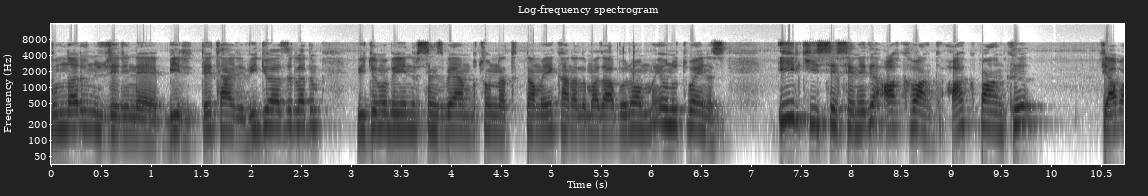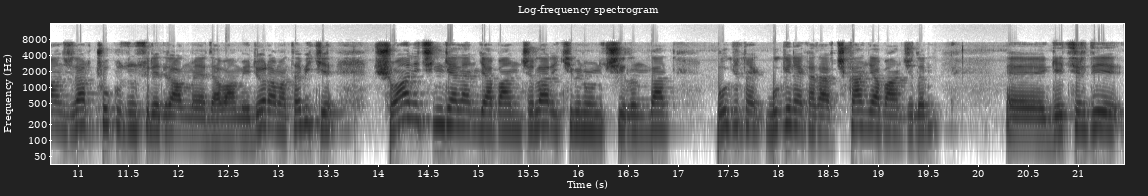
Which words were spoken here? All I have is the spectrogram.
bunların üzerine bir detaylı video hazırladım. Videomu beğenirseniz beğen butonuna tıklamayı kanalıma da abone olmayı unutmayınız. İlk hisse senedi Akbank. Akbank'ı yabancılar çok uzun süredir almaya devam ediyor ama tabii ki şu an için gelen yabancılar 2013 yılından bugüne bugüne kadar çıkan yabancıların e, getirdiği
